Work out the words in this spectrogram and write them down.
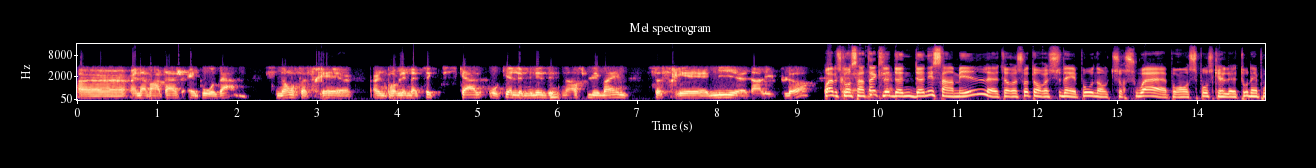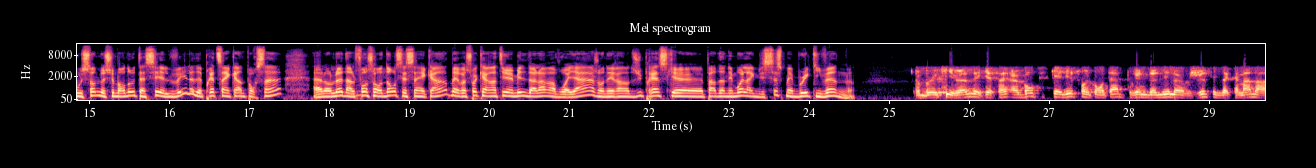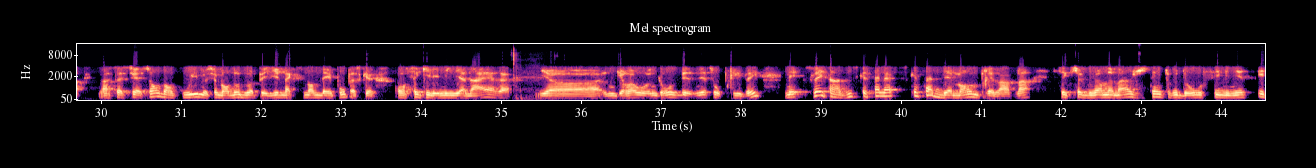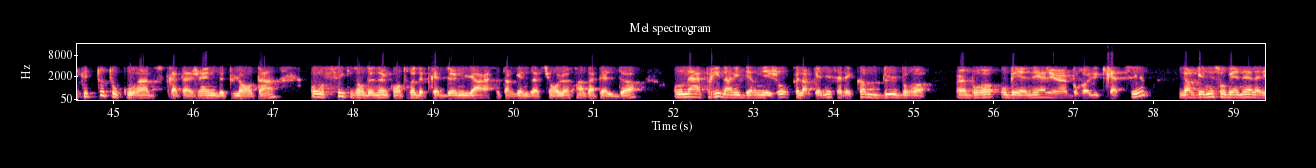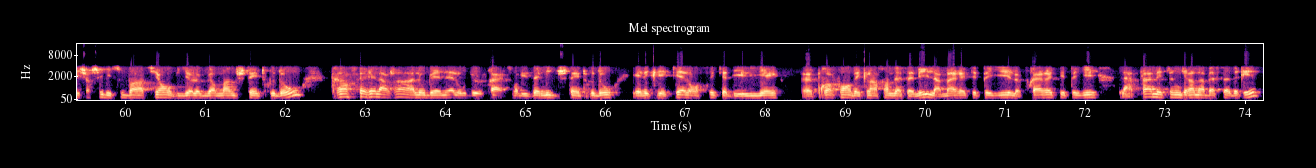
un, un avantage imposable? Sinon, ce serait euh, une problématique fiscale auquel le ministre des Finances lui-même ce serait mis euh, dans les plats. Oui, parce qu'on euh, s'entend que là, donner 100 000, tu reçois ton reçu d'impôt, donc tu reçois, pour, on suppose que le taux d'imposition de M. Morneau est assez élevé, là, de près de 50% Alors là, dans le fond, son don, c'est 50, mais il reçoit 41 000 en voyage. On est rendu presque, pardonnez-moi l'anglicisme, mais break-even un break-even, un bon fiscaliste ou un comptable pourrait me donner leur juste exactement dans, dans cette situation. Donc oui, M. Morneau doit payer le maximum d'impôts parce qu'on sait qu'il est millionnaire. Il y a une, gros, une grosse business au privé. Mais cela étant dit, ce que ça, ce que ça démontre présentement, c'est que ce gouvernement, Justin Trudeau, ses ministres, étaient tout au courant du stratagème depuis longtemps. On sait qu'ils ont donné un contrat de près de 2 milliards à cette organisation-là sans appel d'offres on a appris dans les derniers jours que l'organisme avait comme deux bras, un bras OBNL et un bras lucratif. L'organisme OBNL allait chercher des subventions via le gouvernement de Justin Trudeau, transférer l'argent à l'OBNL aux deux frères qui sont les amis de Justin Trudeau et avec lesquels on sait qu'il y a des liens euh, profonds avec l'ensemble de la famille. La mère a été payée, le frère a été payé, la femme est une grande ambassadrice.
